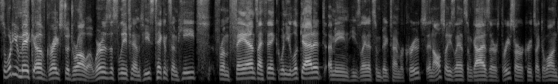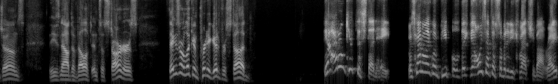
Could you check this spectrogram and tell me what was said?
So, what do you make of Greg Studrawa? Where does this leave him? He's taken some heat from fans. I think when you look at it, I mean, he's landed some big time recruits, and also he's landed some guys that are three star recruits like Dawand Jones. He's now developed into starters. Things are looking pretty good for Stud. Yeah, I don't get the stud hate. It's kind of like when people they, they always have to have somebody to kvetch about, right?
